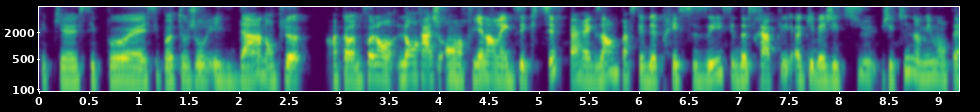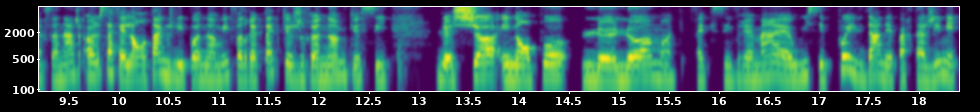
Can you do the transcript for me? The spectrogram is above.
Fait que c'est pas, euh, c'est pas toujours évident. Donc là, encore une fois, là, on, revient dans l'exécutif, par exemple, parce que de préciser, c'est de se rappeler, OK, ben j'ai-tu, j'ai-tu nommé mon personnage? Ah là, ça fait longtemps que je ne l'ai pas nommé. Il faudrait peut-être que je renomme que c'est le chat et non pas le l'homme. Fait que c'est vraiment, euh, oui, c'est pas évident de les partager, mais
